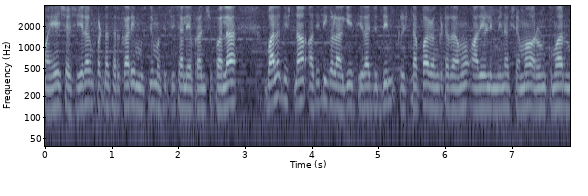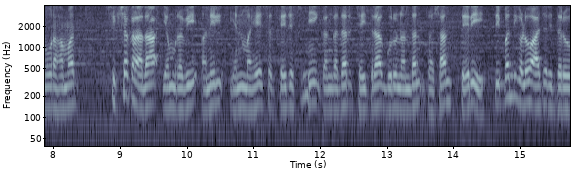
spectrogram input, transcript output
ಮಹೇಶ್ ಶ್ರೀರಂಗಪಟ್ಟಣ ಸರ್ಕಾರಿ ಮುಸ್ಲಿಂ ವಸತಿ ಶಾಲೆಯ ಪ್ರಾಂಶುಪಾಲ ಬಾಲಕೃಷ್ಣ ಅತಿಥಿಗಳಾಗಿ ಸಿರಾಜುದ್ದೀನ್, ಕೃಷ್ಣಪ್ಪ, ವೆಂಕಟರಾಮು ಆದೇಳಿ ಮೀನಾಕ್ಷಮ್ಮ, ಅರುಣ್ ಕುಮಾರ್, ನೂರ್ ಅಹಮದ್ ಶಿಕ್ಷಕರಾದ ಎಂ ರವಿ ಅನಿಲ್ ಎನ್ ಮಹೇಶ್ ತೇಜಸ್ವಿನಿ ಗಂಗಾಧರ್ ಚೈತ್ರ ಗುರುನಂದನ್ ಪ್ರಶಾಂತ್ ಸೇರಿ ಸಿಬ್ಬಂದಿಗಳು ಹಾಜರಿದ್ದರು.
